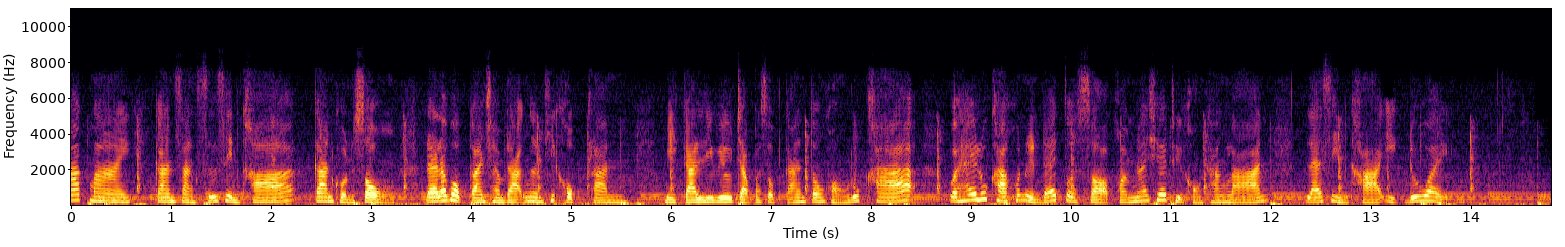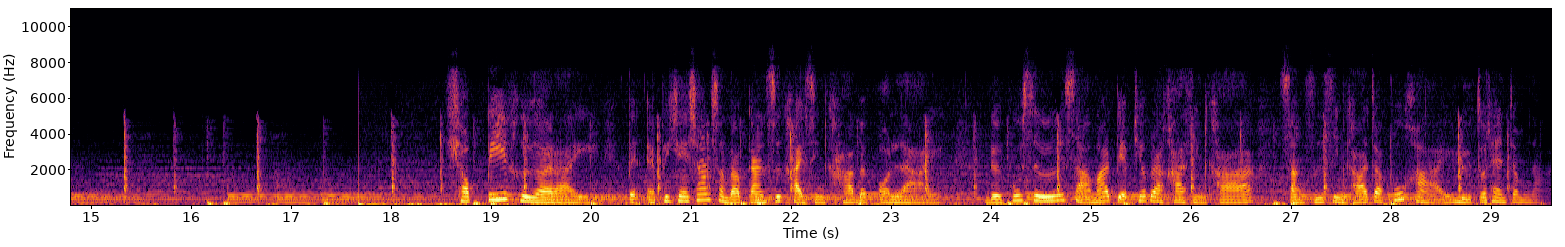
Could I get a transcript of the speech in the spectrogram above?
มากมาย การสั่งซื้อสินค้า การขนส่ง และระบบการชำระเงินที่ครบครัน มีการรีวิวจากประสบการณ์ตรงของลูกค้า ไว้ให้ลูกค้าคนอื่นได้ตรวจสอบความน่าเชื่อถือของทางร้าน และสินค้าอีกด้วย s h อ p e e คืออะไร เป็นแอปพลิเคชันสำหรับการซื้อขายสินค้าแบบออนไลน์ โดยผู้ซื้อสามารถเปรียบเทียบราคาสินค้า สั่งซื้อสินค้าจากผู้ขายหรือตัวแทนจำหน่าย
